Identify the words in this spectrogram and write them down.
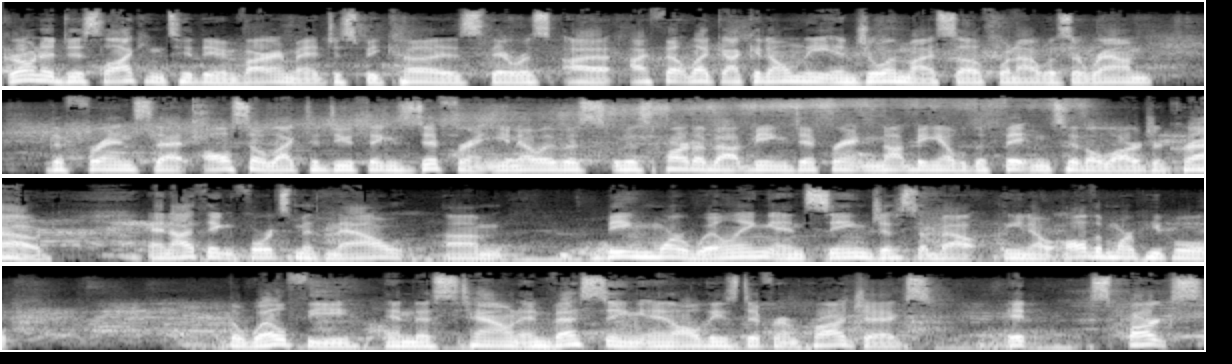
grown a disliking to the environment just because there was I, I felt like I could only enjoy myself when I was around the friends that also like to do things different. You know, it was it was part about being different and not being able to fit into the larger crowd. And I think Fort Smith now, um, being more willing and seeing just about you know all the more people, the wealthy in this town investing in all these different projects, it sparks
